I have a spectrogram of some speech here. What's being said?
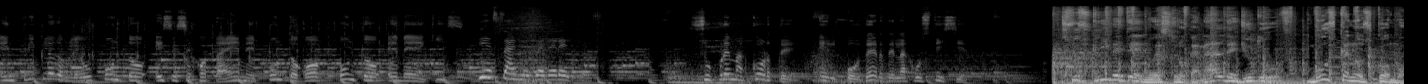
en www.scjn.gov.mx. 10 años de derechos. Suprema Corte, el poder de la justicia. Suscríbete a nuestro canal de YouTube. Búscanos como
